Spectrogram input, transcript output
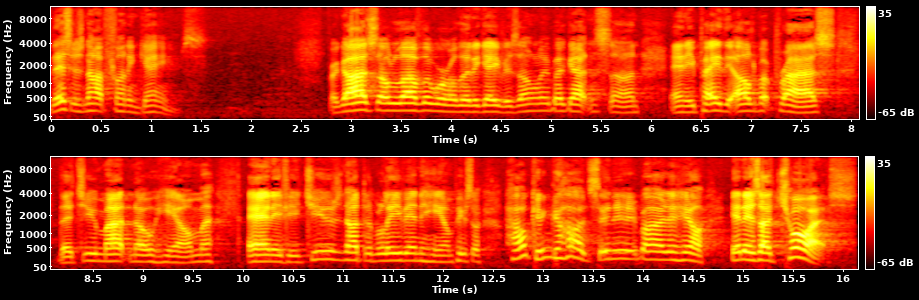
This is not fun and games. For God so loved the world that he gave his only begotten Son, and he paid the ultimate price that you might know him. And if you choose not to believe in him, people say, How can God send anybody to hell? It is a choice.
